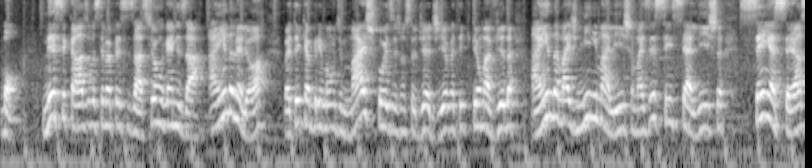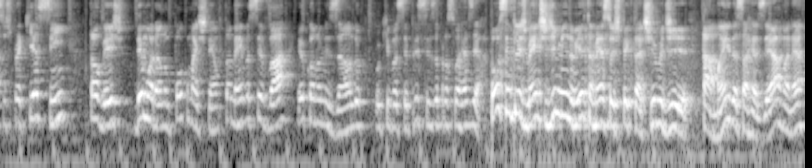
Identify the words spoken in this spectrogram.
Bom, nesse caso você vai precisar se organizar ainda melhor, vai ter que abrir mão de mais coisas no seu dia a dia, vai ter que ter uma vida ainda mais minimalista, mais essencialista, sem excessos, para que assim talvez demorando um pouco mais tempo também, você vá economizando o que você precisa para sua reserva. Ou simplesmente diminuir também a sua expectativa de tamanho dessa reserva, né?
